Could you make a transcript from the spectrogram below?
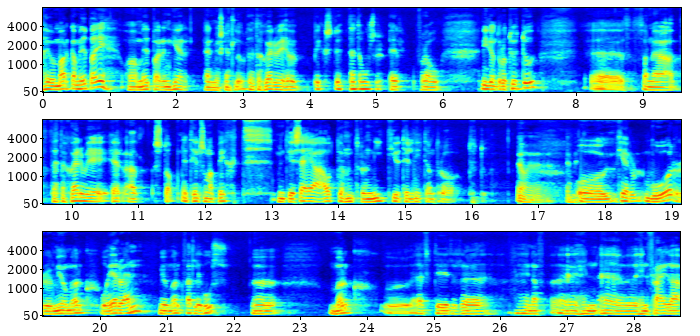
hefur marga miðbæi og miðbærin hér er mjög skemmtilegur. Þetta hverfi hefur byggst upp, þetta hús er frá 1920 Eh, þannig að þetta hverfi er að stopni til svona byggt myndi ég segja 1890 til 1920 Já, já, já, og hér voru mjög mörg og eru enn mjög mörg fallið hús uh, mörg uh, eftir uh, hinn uh, hin, uh, hin fræga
